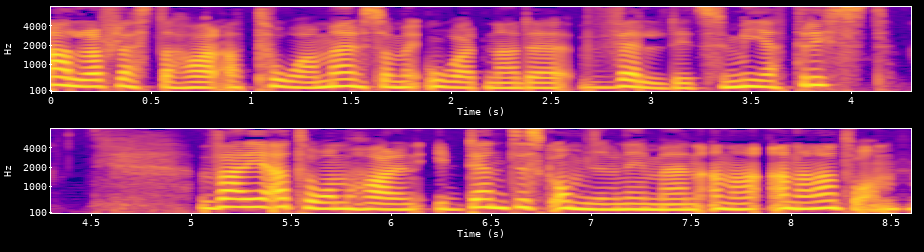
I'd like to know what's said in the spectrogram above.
allra flesta har atomer som är ordnade väldigt symmetriskt. Varje atom har en identisk omgivning med en annan, annan atom.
